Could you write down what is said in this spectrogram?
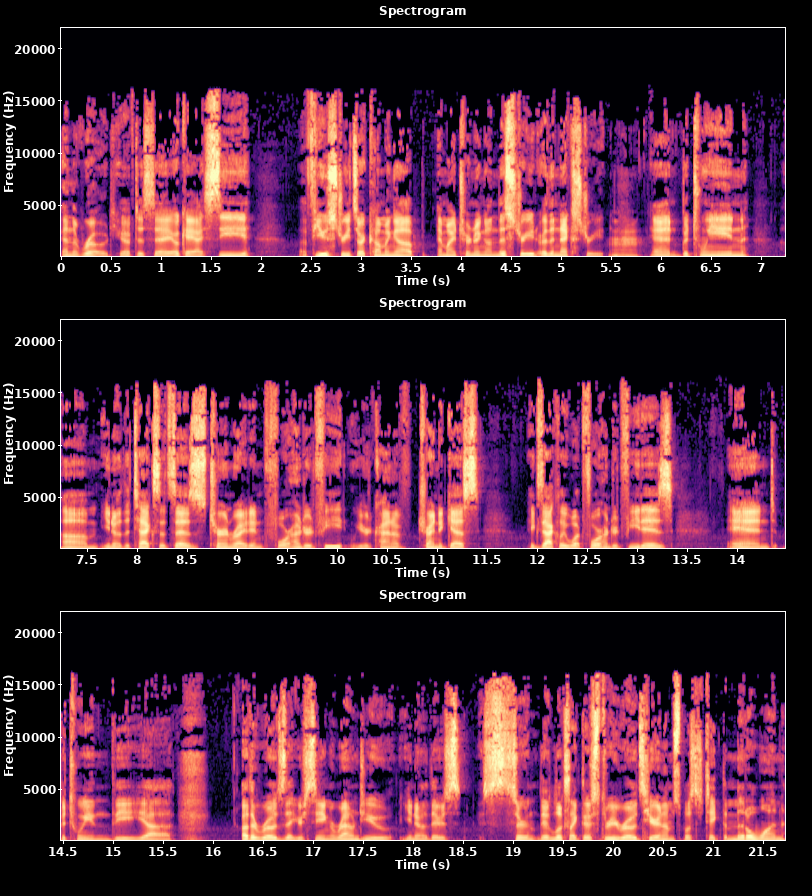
and the road. You have to say, okay, I see a few streets are coming up. Am I turning on this street or the next street? Mm-hmm. And between, um, you know, the text that says turn right in 400 feet, you're kind of trying to guess exactly what 400 feet is. And between the uh, other roads that you're seeing around you, you know, there's certain. It looks like there's three roads here, and I'm supposed to take the middle one.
